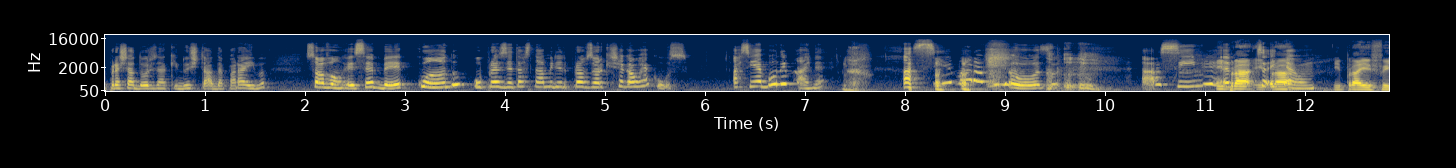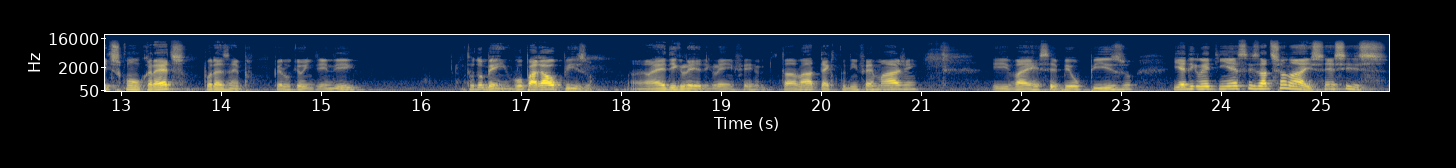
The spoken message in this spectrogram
prestadores aqui do Estado da Paraíba, só vão receber quando o presidente assinar a medida provisória que chegar o recurso. Assim é bom demais, né? Assim é maravilhoso. Assim e E para efeitos concretos, por exemplo, pelo que eu entendi, tudo bem, vou pagar o piso. A Edgley, Edgley está lá, técnico de enfermagem, e vai receber o piso. E a Edgley tinha esses adicionais, esses,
